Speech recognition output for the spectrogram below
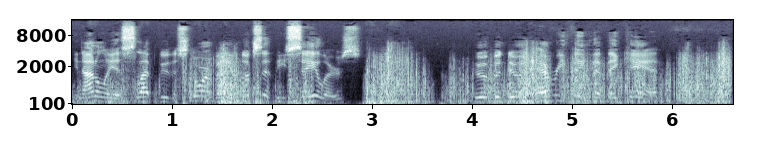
he not only has slept through the storm, but he looks at these sailors who have been doing everything that they can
